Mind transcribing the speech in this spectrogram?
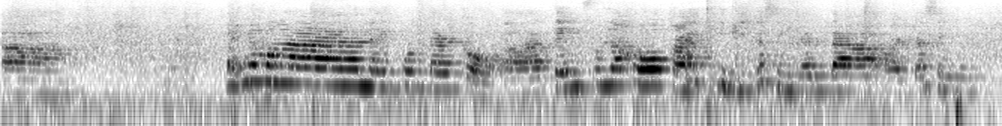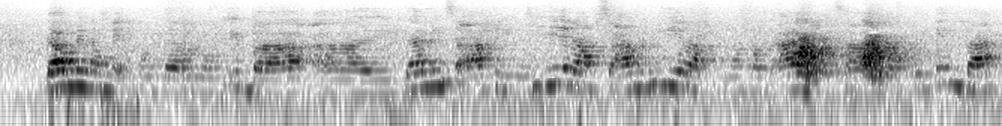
uh, yun yung mga naipundar ko. Uh, thankful ako kahit hindi kasing ganda or kasing dami ng naipundar ng iba ay galing sa aking hirap, sa aming hirap na pag-aral sa pagtitinda.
